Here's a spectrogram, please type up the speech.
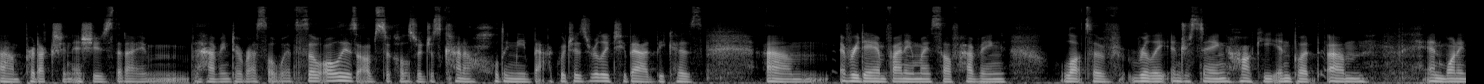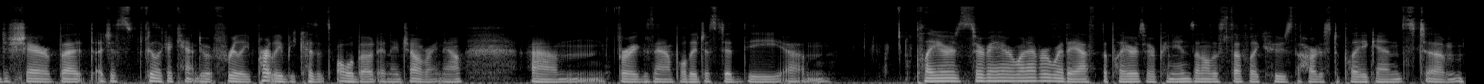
um, production issues that I'm having to wrestle with. So all these obstacles are just kind of holding me back, which is really too bad because um, every day I'm finding myself having lots of really interesting hockey input. Um, and wanting to share, but I just feel like I can't do it freely, partly because it's all about NHL right now. Um, for example, they just did the um, players survey or whatever, where they asked the players their opinions on all this stuff, like who's the hardest to play against, um,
